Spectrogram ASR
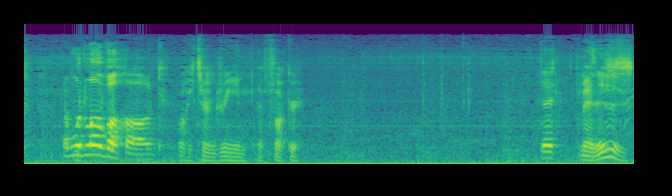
I would love a hug. Oh, he turned green. That fucker. The- Man, this is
